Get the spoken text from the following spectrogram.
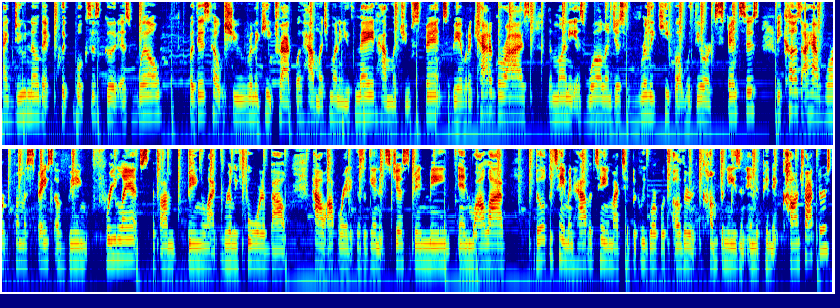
I do know that QuickBooks is good as well, but this helps you really keep track with how much money you've made, how much you've spent to be able to categorize the money as well and just really keep up with your expenses. Because I have worked from a space of being freelance, if I'm being like really forward about how I operate it, because again, it's just been me. And while I've built a team and have a team, I typically work with other companies and independent contractors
